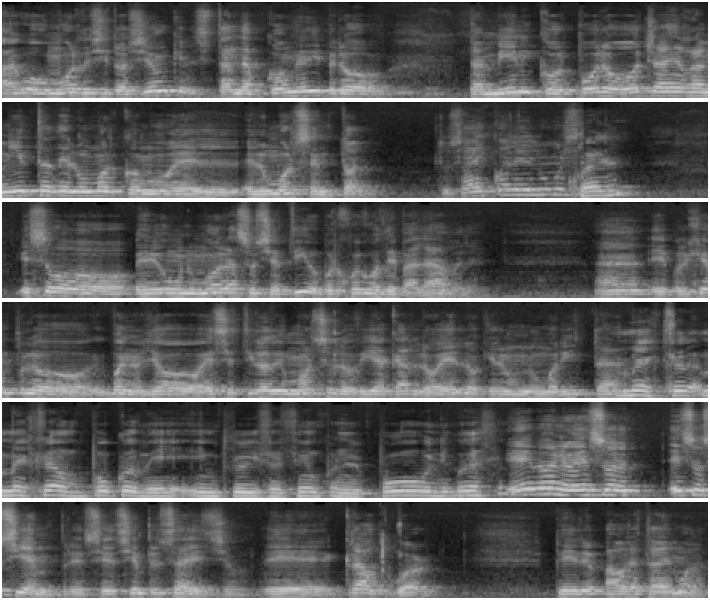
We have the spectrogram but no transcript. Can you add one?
hago humor de situación, que es stand-up comedy, pero también incorporo otras herramientas del humor, como el, el humor sentón. ¿Tú sabes cuál es el humor ¿Cuál? sentón? Eso es un humor asociativo por juegos de palabras. Ah, eh, por ejemplo, bueno, yo ese estilo de humor se lo vi a Carlos Elo, que era un humorista. Mezcla, mezcla un poco de improvisación con el público, eso. Eh, bueno, eso, eso siempre, se- siempre se ha hecho. Eh, crowdwork, pero ahora está de moda.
